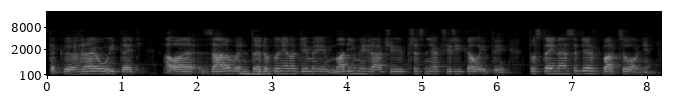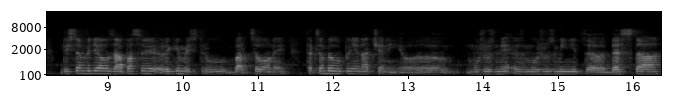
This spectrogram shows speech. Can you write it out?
tak eh, hrajou i teď, ale zároveň to je doplněno těmi mladými hráči, přesně jak si říkal i ty. To stejné se děje v Barceloně. Když jsem viděl zápasy Ligy mistrů Barcelony, tak jsem byl úplně nadšený. Jo. Eh, můžu, změ, můžu zmínit Desta,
